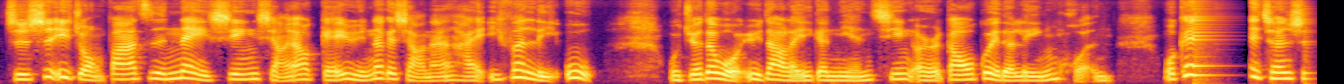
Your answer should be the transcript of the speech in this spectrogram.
只是一种发自内心想要给予那个小男孩一份礼物。我觉得我遇到了一个年轻而高贵的灵魂。我可以诚实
